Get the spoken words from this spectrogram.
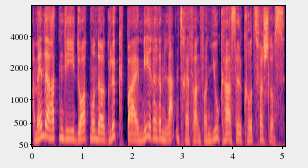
Am Ende hatten die Dortmunder Glück bei mehreren Lattentreffern von Newcastle kurz vor Schluss.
